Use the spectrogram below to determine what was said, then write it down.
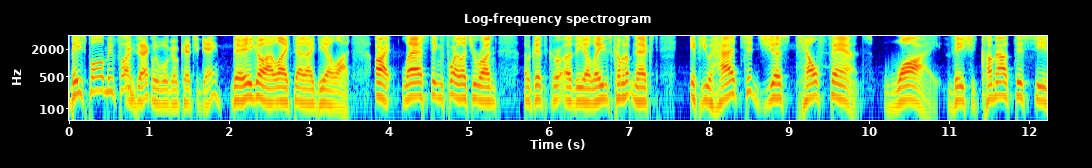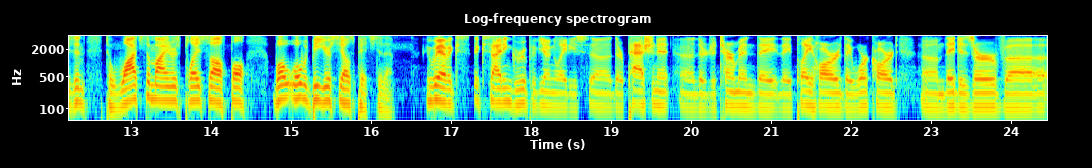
baseball? It'll be fun." Exactly. We'll go catch a game. There you go. I like that idea a lot. All right, last thing before I let you run, I'll get the, uh, the uh, ladies coming up next. If you had to just tell fans why they should come out this season to watch the Miners play softball, what what would be your sales pitch to them? We have ex- exciting group of young ladies. Uh, they're passionate. Uh, they're determined. They they play hard. They work hard. Um, they deserve uh,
